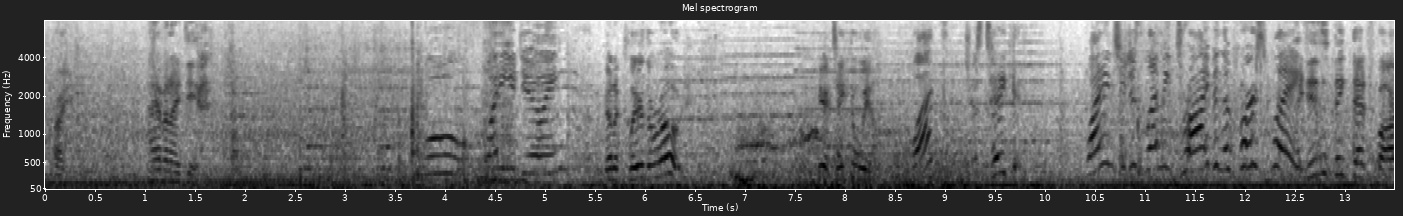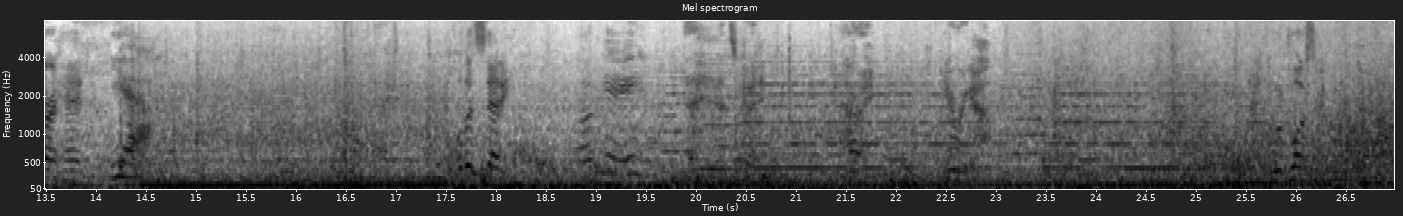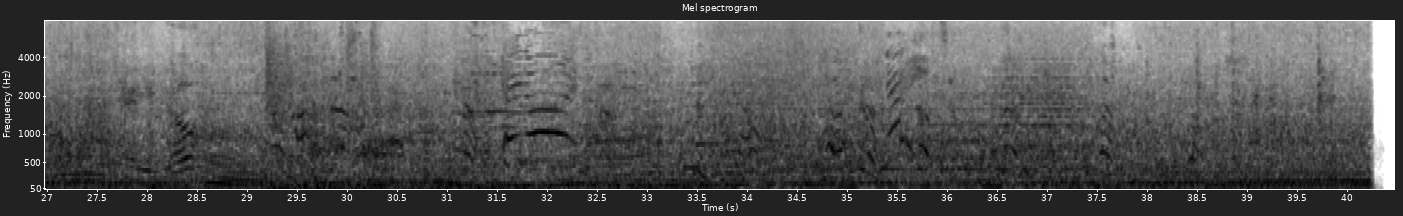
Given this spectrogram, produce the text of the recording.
All right. I have an idea. Whoa, what are you doing? I'm gonna clear the road. Here, take the wheel. What? Just take it. Why didn't you just let me drive in the first place? I didn't think that far ahead. Yeah. All right. Hold it steady. Okay.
